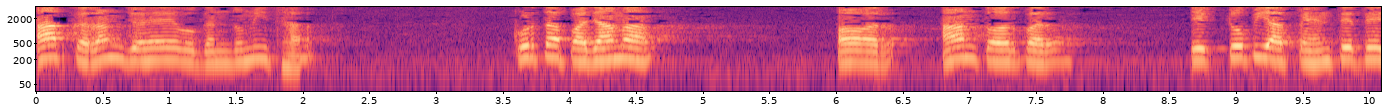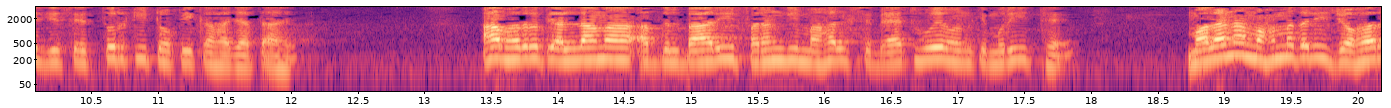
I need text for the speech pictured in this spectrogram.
آپ کا رنگ جو ہے وہ گندمی تھا۔ کرتا پاجامہ اور عام طور پر ایک ٹوپی آپ پہنتے تھے جسے ترکی ٹوپی کہا جاتا ہے۔ آپ حضرت علامہ عبد الباری فرنگی محل سے بیت ہوئے، ان کے مرید تھے۔ مولانا محمد علی جوہر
